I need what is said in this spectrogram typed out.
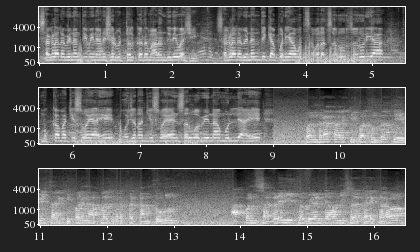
सगळ्याला विनंती मी ज्ञानेश्वर विठ्ठल कदम आळंदी देवाची. सगळ्याला विनंती की आपण या उत्सवाला जरूर जरूर या. मुक्कामाची सोय आहे भोजनाची सोय आहे आणि सर्व विनामूल्य आहे. पंधरा तारखेपासून तर तेवीस तारखेपर्यंत आपलं घरचं काम सोडून आपण सगळ्यांनी इथं वेळ द्यावा आणि सहकार्य करावं.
